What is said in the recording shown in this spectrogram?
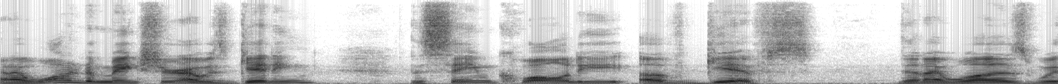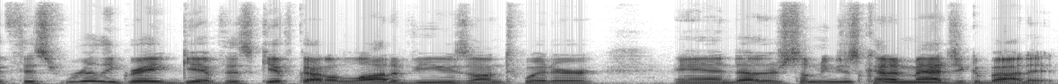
And I wanted to make sure I was getting the same quality of GIFs that I was with this really great GIF. This GIF got a lot of views on Twitter, and uh, there's something just kind of magic about it.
